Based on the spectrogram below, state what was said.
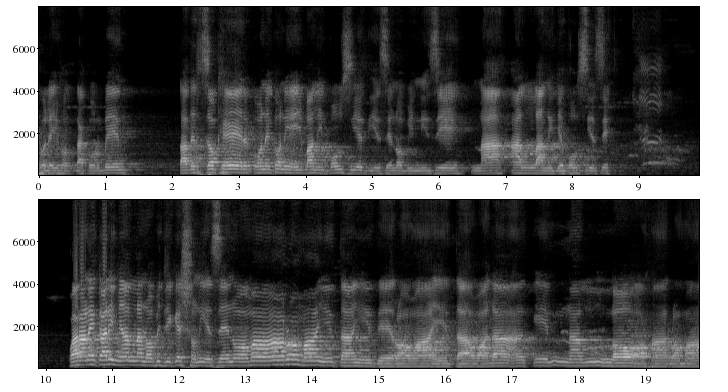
হলেই হত্যা করবেন। তাদের চোখের কোণে কোণে এই বালি পৌঁছিয়ে দিয়েছে নবী নিজে। না, আল্লাহ নিজে পৌঁছিয়েছে। কোরআনে কারিমে আল্লাহ নবীজিকে শুনিয়েছেন আমার রমাইতাইদে রমাইতা ওয়ালাকিন্নাল্লাহ রমা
